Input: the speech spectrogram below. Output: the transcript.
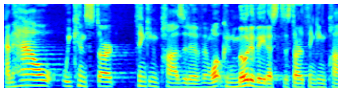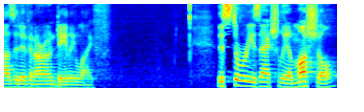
and how we can start thinking positive and what could motivate us to start thinking positive in our own daily life. This story is actually a mashal,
